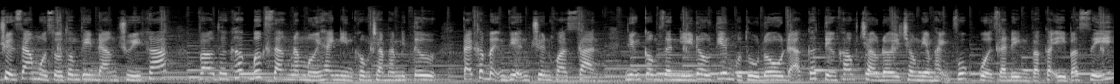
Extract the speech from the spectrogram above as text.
Chuyển sang một số thông tin đáng chú ý khác, vào thời khắc bước sang năm mới 2024, tại các bệnh viện chuyên khoa sản, những công dân nhí đầu tiên của thủ đô đã cất tiếng khóc chào đời trong niềm hạnh phúc của gia đình và các y bác sĩ.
